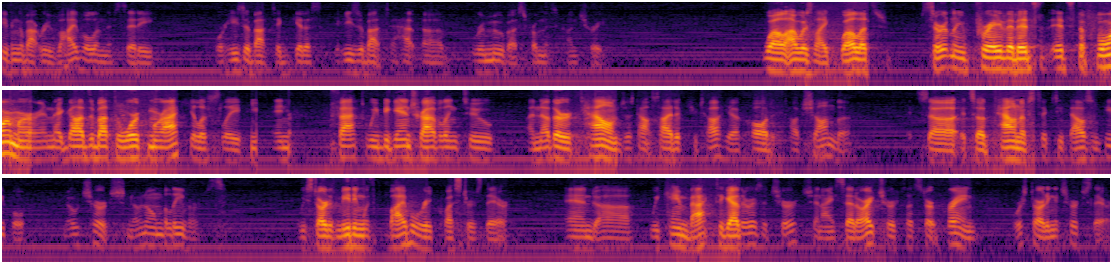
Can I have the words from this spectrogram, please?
even about revival in the city, or he's about to get us, he's about to have, uh, remove us from this country. Well, I was like, well, let's certainly pray that it's, it's the former and that God's about to work miraculously. In fact, we began traveling to another town just outside of Kütahya called Tavşanlı. It's, a, it's a town of 60,000 people, no church, no known believers. We started meeting with Bible requesters there. And uh, we came back together as a church, and I said, All right, church, let's start praying. We're starting a church there.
